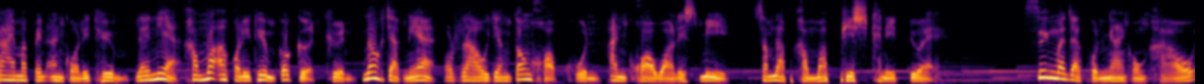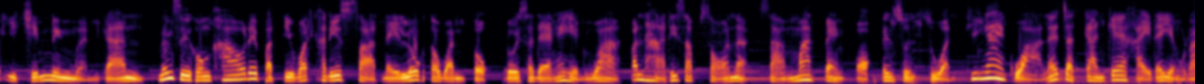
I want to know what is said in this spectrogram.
กลายมาเป็นอัลกอริทึมและเนี่ยคำว่าอัลกอริทึมก็เกิดขึ้น นอกจากนี้เรายังต้องขอบคุณอันควาวาลิสมีสำหรับคำว่าพิชคณิตด้วย ซึ่งมาจากผลงานของเขาอีกชิ้นหนึ่งเหมือนกัน หนังสือของเขาได้ปฏิวัติคณิตศาสตร์ในโลกตะวันตก โดยแสดงให้เห็นว่าปัญหาที่ซับซ้อนน่ะสามารถแบ่งออกเป็นส่วนๆที่ง่ายกว่า และจัดการแก้ไขได้อย่างไร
